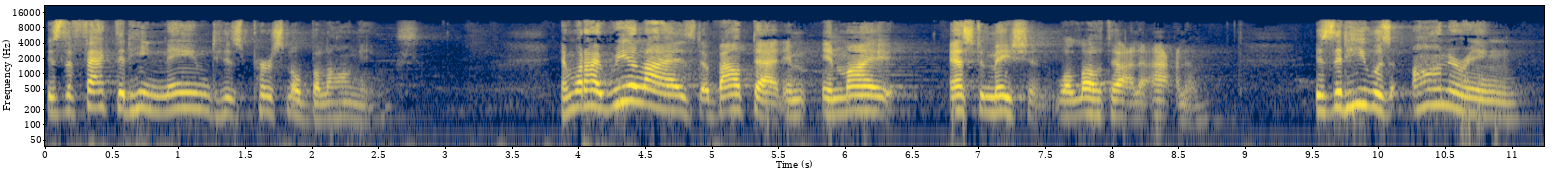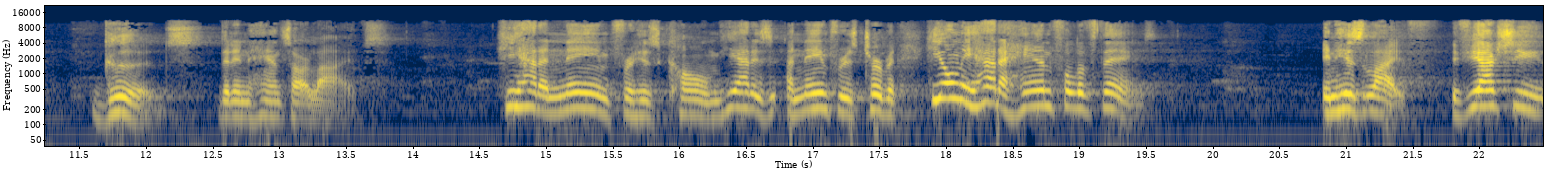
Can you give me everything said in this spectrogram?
is the fact that he named his personal belongings. And what I realized about that in, in my estimation, wallahu ta'ala a'lam, is that he was honoring goods that enhance our lives. He had a name for his comb. He had his, a name for his turban. He only had a handful of things in his life. If you actually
